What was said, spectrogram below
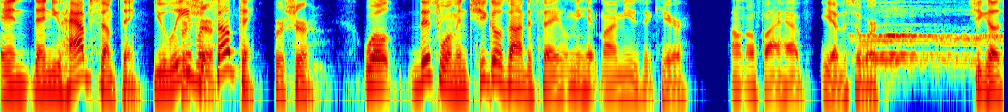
and then you have something? You leave sure. with something. for sure. Well, this woman, she goes on to say, let me hit my music here. I don't know if I have, yeah, this will work. She goes,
